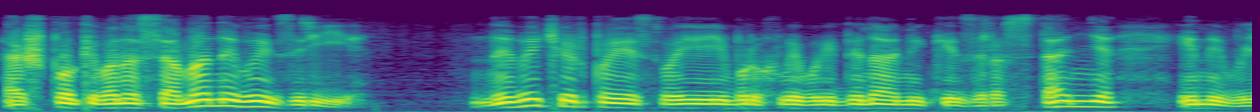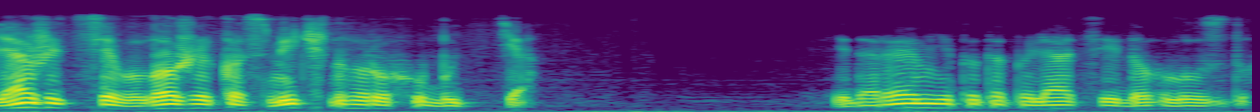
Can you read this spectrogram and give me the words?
аж поки вона сама не визріє не вичерпає своєї бурхливої динаміки зростання і не вляжеться в ложе космічного руху буття. І даремні тут апеляції до глузду.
